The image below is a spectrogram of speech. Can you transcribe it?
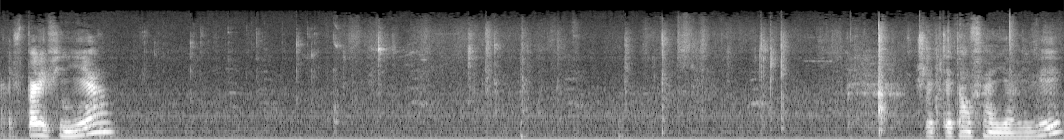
J'arrive pas à les finir. Je vais peut-être enfin y arriver.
